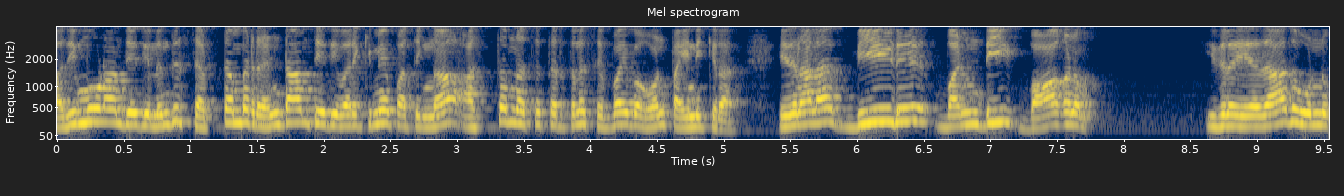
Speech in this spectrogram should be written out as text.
பதிமூணாம் தேதியிலேருந்து செப்டம்பர் ரெண்டாம் தேதி வரைக்குமே பார்த்தீங்கன்னா அஸ்தம் நட்சத்திரத்தில் செவ்வாய் பகவான் பயணிக்கிறார். இதனால் வீடு வண்டி வாகனம் இதில் ஏதாவது ஒன்று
